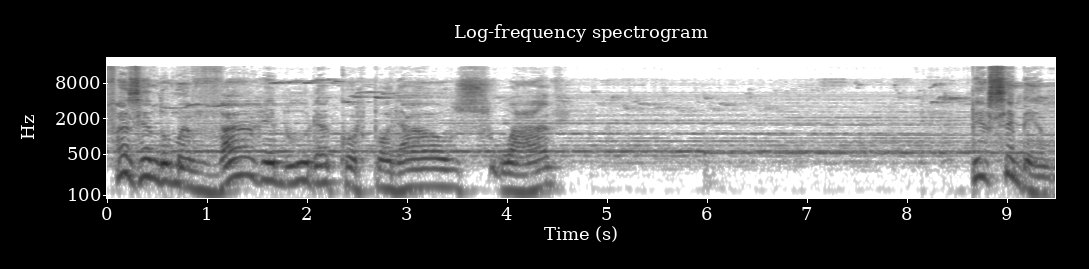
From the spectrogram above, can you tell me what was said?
fazendo uma varredura corporal suave, percebendo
